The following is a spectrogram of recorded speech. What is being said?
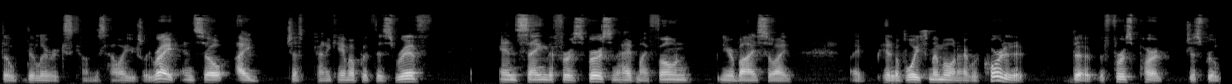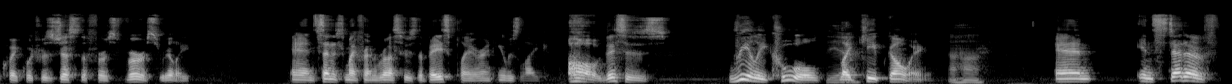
the, the lyrics come is how I usually write. And so I just kind of came up with this riff and sang the first verse and I had my phone nearby so I I hit a voice memo and I recorded it the the first part just real quick which was just the first verse really and sent it to my friend Russ who's the bass player and he was like oh this is really cool Yeah. like keep going Uh-huh. and instead of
